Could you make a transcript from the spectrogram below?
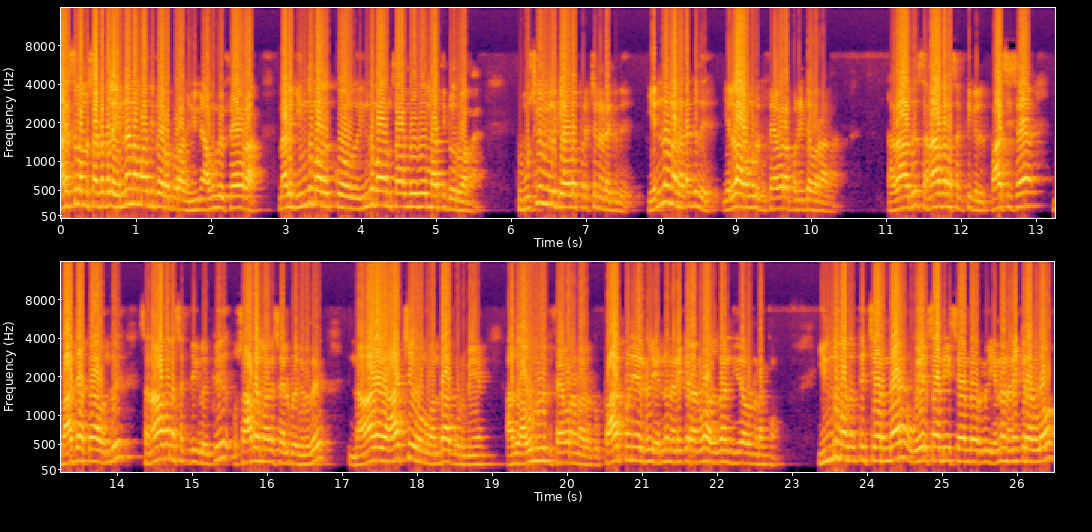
அரசியலமைப்பு சட்டத்துல என்னென்ன மாத்திட்டு வர போறாங்க? இனிமே அவங்களுக்கு ஃபேவரா நாளைக்கு இந்து மத கோ- இந்து மதம் சார்ந்தது மாத்திட்டு வருவாங்க. இப்ப முஸ்லிம்களுக்கு எவ்வளவு பிரச்சனை நடக்குது? என்னென்ன நடக்குது? எல்லாம் அவங்களுக்கு ஃபேவரா பண்ணிட்டு வராங்க. அதாவது சனாதன சக்திகள் பாசிச பாஜக வந்து சனாதன சக்திகளுக்கு சாதகமாக செயல்படுகிறது. நாளை ஆட்சி அவங்க வந்தா கூடமே அது அவங்களுக்கு ஃபேவரான இருக்கும் பார்ப்பனியர்கள் என்ன நினைக்கிறாங்களோ அதுதான் இந்தியாவில் நடக்கும். இந்து மதத்தை சேர்ந்த உயர் சாதியை சேர்ந்தவர்கள் என்ன நினைக்கிறாங்களோ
